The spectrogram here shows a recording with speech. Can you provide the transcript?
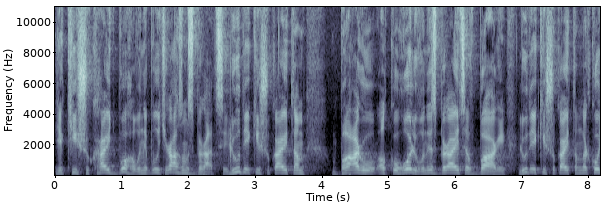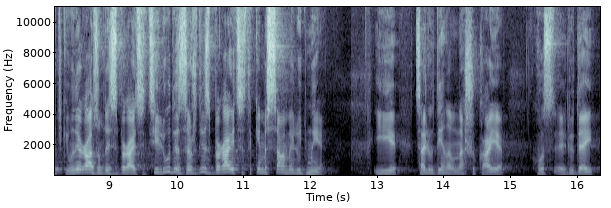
які шукають Бога, вони будуть разом збиратися. Люди, які шукають там бару, алкоголю, вони збираються в барі. Люди, які шукають там наркотики, вони разом десь збираються. Ці люди завжди збираються з такими самими людьми. І ця людина вона шукає е, людей,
